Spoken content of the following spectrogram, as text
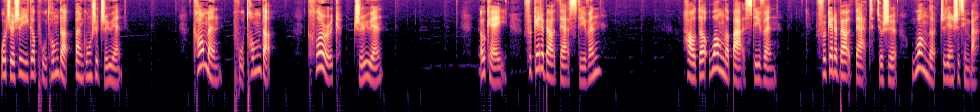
我只是一个普通的办公室职员。Common 普通的，clerk 职员。Okay, forget about that, Steven. 好的，忘了吧，Steven. Forget about that 就是忘了这件事情吧。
